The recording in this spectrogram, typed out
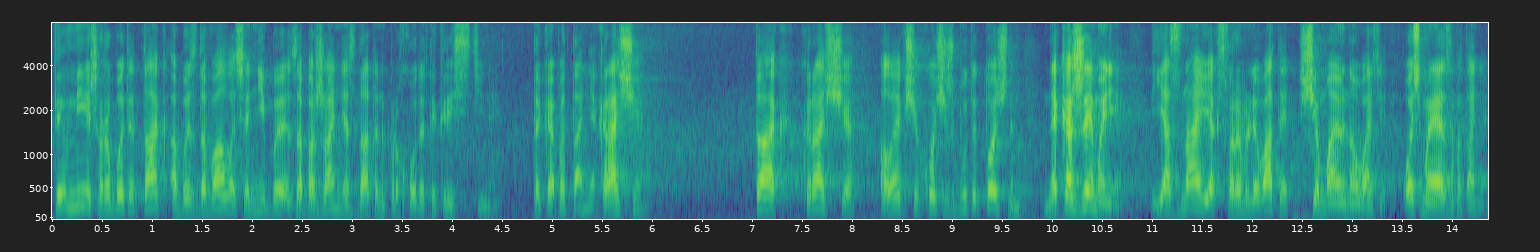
Ти вмієш робити так, аби здавалося, ніби за бажання здатен проходити крізь стіни. Таке питання краще? Так, краще. Але якщо хочеш бути точним, не кажи мені. Я знаю, як сформулювати, що маю на увазі. Ось моє запитання.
